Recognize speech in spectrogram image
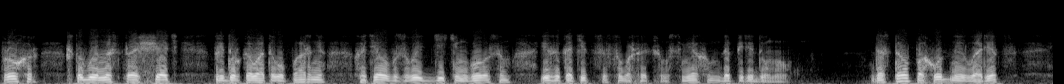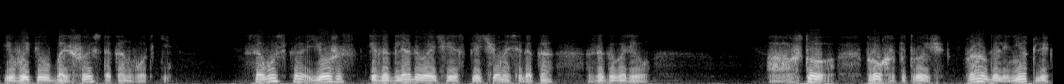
Прохор, чтобы настращать придурковатого парня, хотел взвыть диким голосом и закатиться сумасшедшим смехом, да передумал. Достал походный ларец и выпил большой стакан водки. Савоська, ежес и заглядывая через плечо на седока, заговорил. «А что, Прохор Петрович, правда ли, нет ли,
